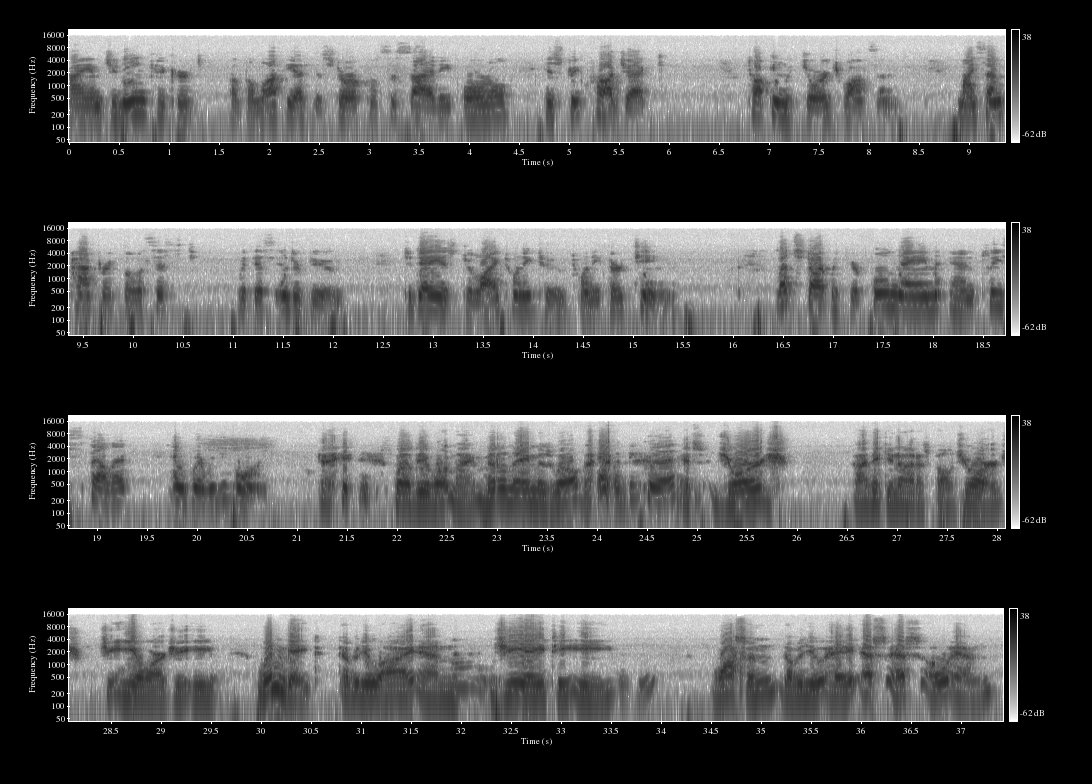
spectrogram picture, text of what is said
I am Janine Pickert of the Lafayette Historical Society Oral History Project, talking with George Wasson. My son Patrick will assist with this interview. Today is July 22, 2013. Let's start with your full name and please spell it and where were you born? Okay. Well, do you want my middle name as well? That would be good. It's George. I think you know how to spell George. G E O R G E. Wingate. W I N G A T E. Mhm. Wasson. W A S S O N.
